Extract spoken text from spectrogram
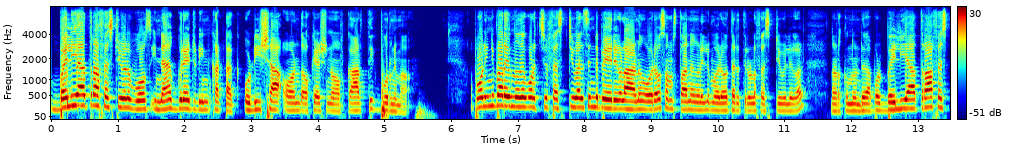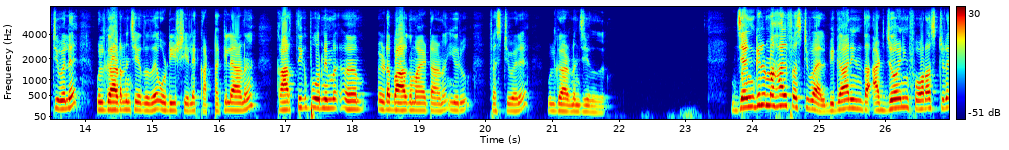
Baliyatra festival was inaugurated in Cuttack Odisha on the occasion of Kartik Purnima. അപ്പോൾ ഇനി പറയുന്നത് കുറച്ച് ഫെസ്റ്റിവൽസിന്റെ പേരുകളാണ് ഓരോ സംസ്ഥാനങ്ങളിലും ഓരോ തരത്തിലുള്ള ഫെസ്റ്റിവലുകൾ നടക്കുന്നുണ്ട്. അപ്പോൾ ബലിയാത്ര ഫെസ്റ്റിവൽ ഉദ്ഘാടനം ചെയ്തത് ഒഡീഷയിലെ കട്ടക്കിലാണ്. കാർത്തിക് പൂർണിമയുടെ ഭാഗമായിട്ടാണ് ഈ ഒരു ഫെസ്റ്റിവൽ ഉദ്ഘാടനം ചെയ്തത്. Jungle Mahal festival began in the adjoining forested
